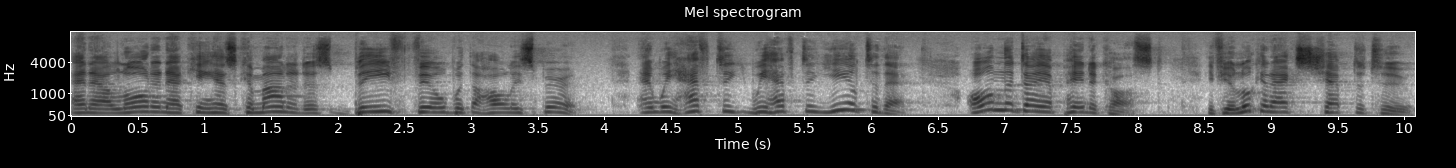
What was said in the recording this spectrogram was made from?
and our Lord and our King, has commanded us be filled with the Holy Spirit. And we have to, we have to yield to that. On the day of Pentecost, if you look at Acts chapter 2,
